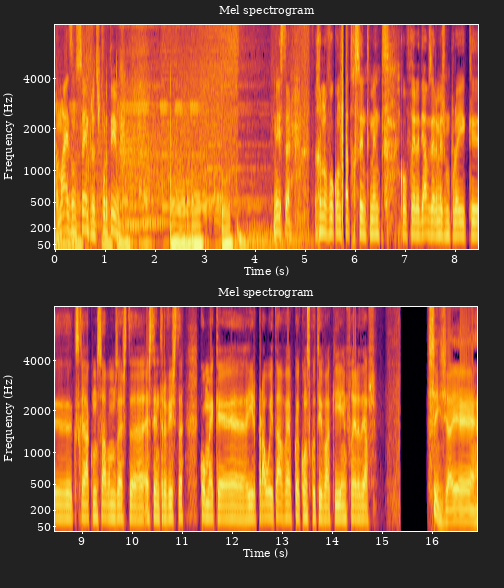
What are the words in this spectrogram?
a mais um Centro Desportivo. Mister, renovou o contrato recentemente com o Ferreira de Aves, era mesmo por aí que, que, se calhar começávamos esta, esta entrevista. Como é que é ir para a oitava época consecutiva aqui em Ferreira de Aves? Sim, já é,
